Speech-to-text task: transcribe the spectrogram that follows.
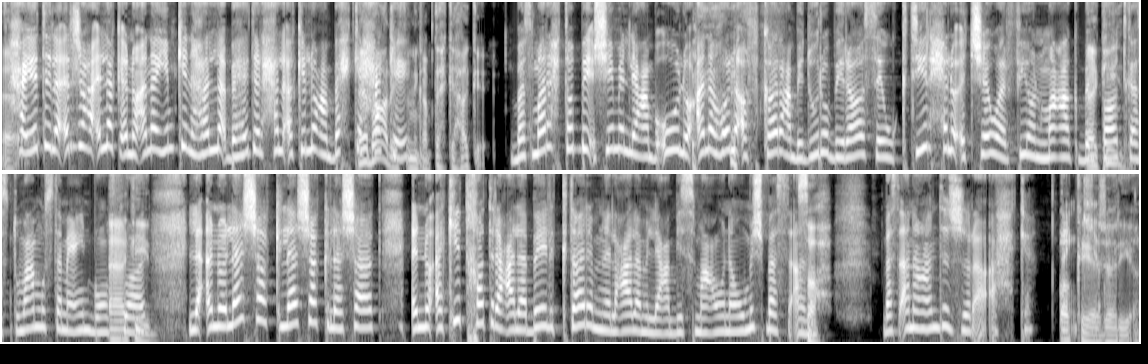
آه، حياتي لارجع أقول لك إنه أنا يمكن هلأ بهيدي الحلقة كله عم بحكي إيه بعرف حكي. إنك عم تحكي حكي. بس ما رح طبق شيء من اللي عم بقوله. أنا هول أفكار عم بيدوروا براسي وكتير حلو أتشاور فيهم معك بالبودكاست ومع مستمعين bonsoir أكيد. لأنه لا شك لا شك لا شك إنه أكيد خطر على بال كتار من العالم اللي عم بيسمعونا ومش بس أنا. صح. بس أنا عندي الجرأة أحكي. أوكي يا. جريئة.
